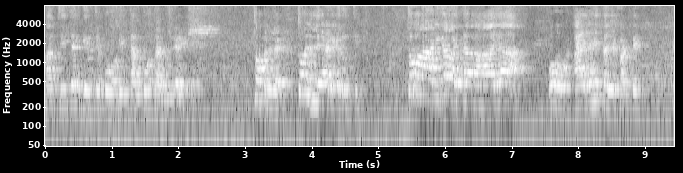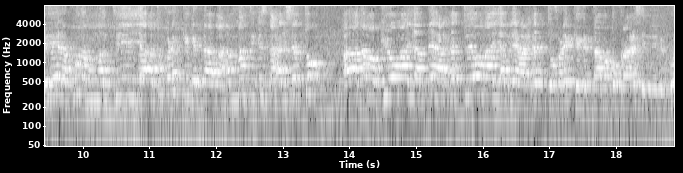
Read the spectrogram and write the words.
من تكون تكون جنتن كوتا يقول لي تو اللي تو ارجع ويتا مهايا وهو عيله تيفردك بير كنا من تي يا اتفرك قدامه من تكس ده حرستو آدم وكيوما يبليها الحت يوما يبليها الحت فرك قدام بكرة عسى إن كل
